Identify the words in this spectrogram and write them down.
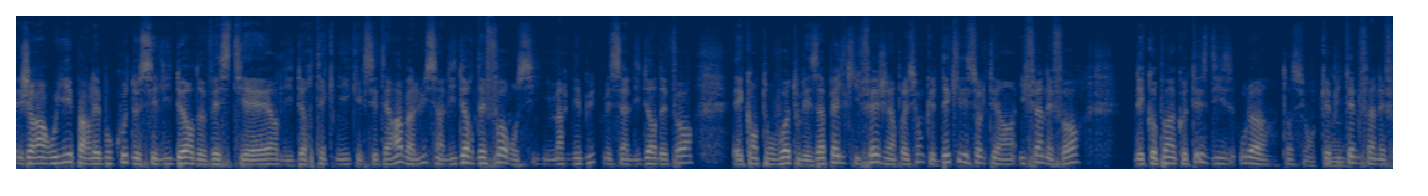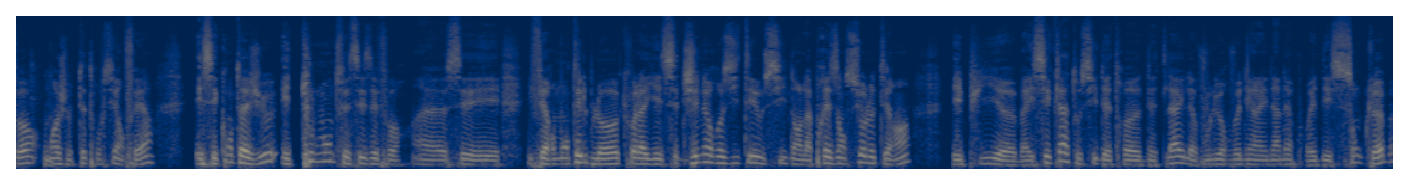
Gérard Rouillet parlait beaucoup de ses leaders de vestiaire, leaders techniques, etc. Ben lui, c'est un leader d'effort aussi. Il marque des buts, mais c'est un leader d'effort. Et quand on voit tous les appels qu'il fait, j'ai l'impression que dès qu'il est sur le terrain, il fait un effort. Les copains à côté se disent Oula, attention, le capitaine fait un effort, moi je vais peut-être aussi en faire. Et c'est contagieux et tout le monde fait ses efforts. Euh, il fait remonter le bloc. Voilà, il y a cette générosité aussi dans la présence sur le terrain. Et puis, euh, bah, il s'éclate aussi d'être là. Il a voulu revenir l'année dernière pour aider son club.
